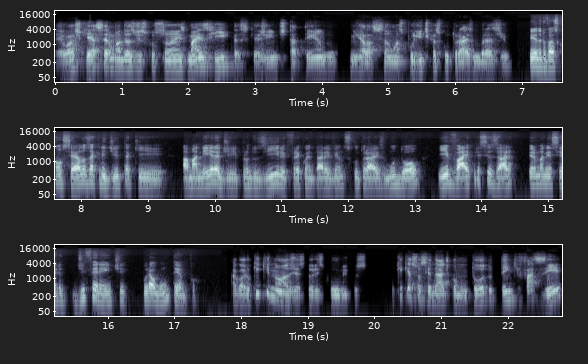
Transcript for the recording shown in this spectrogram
Eu acho que essa é uma das discussões mais ricas que a gente está tendo em relação às políticas culturais no Brasil. Pedro Vasconcelos acredita que a maneira de produzir e frequentar eventos culturais mudou e vai precisar permanecer diferente por algum tempo. Agora, o que, que nós, gestores públicos, o que, que a sociedade como um todo tem que fazer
